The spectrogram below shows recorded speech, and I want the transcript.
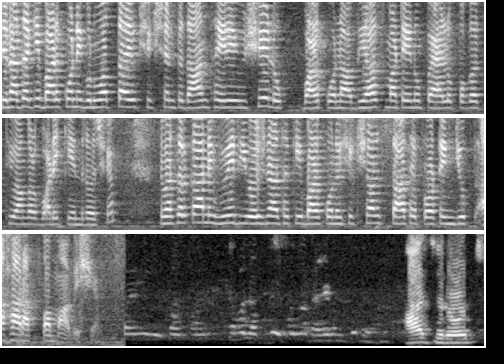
તેના થકી બાળકોને ગુણવત્તાયુક્ત શિક્ષણ પ્રદાન થઈ રહ્યું છે. બાળકોના અભ્યાસ માટેનું પહેલું પગથિયું આંગણવાડી કેન્દ્ર છે. જેમાં સરકારની વિવિધ યોજના થકી બાળકોને શિક્ષણ સાથે પ્રોટીનયુક્ત આહાર આપવામાં આવે છે. આજ રોજ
